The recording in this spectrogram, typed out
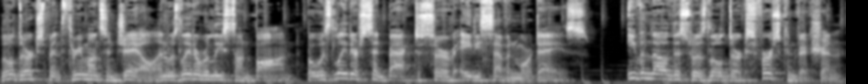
Lil Durk spent three months in jail and was later released on bond, but was later sent back to serve 87 more days. Even though this was Lil Durk's first conviction,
